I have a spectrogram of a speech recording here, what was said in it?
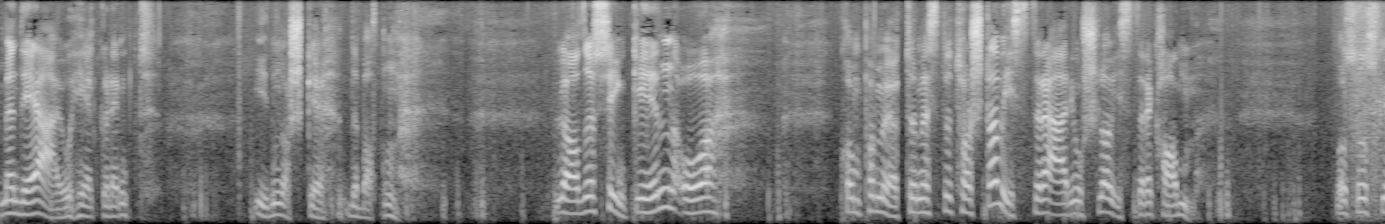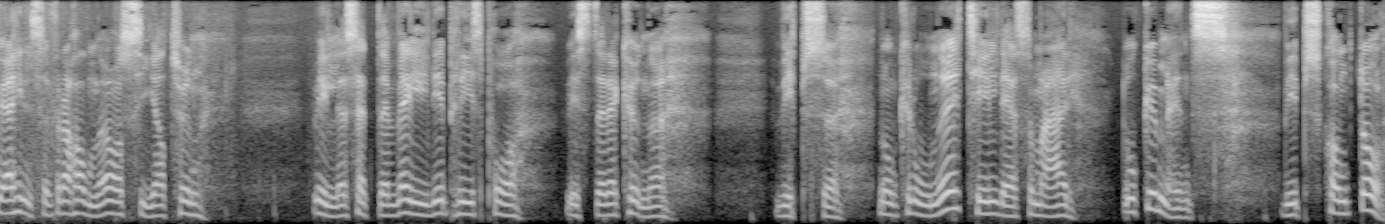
Men det er jo helt glemt i den norske debatten. La det synke inn, og kom på møte neste torsdag hvis dere er i Oslo, hvis dere kan. Og så skulle jeg hilse fra Hanne og si at hun ville sette veldig pris på hvis dere kunne vippse noen kroner til det som er Dokuments Vipps-konto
